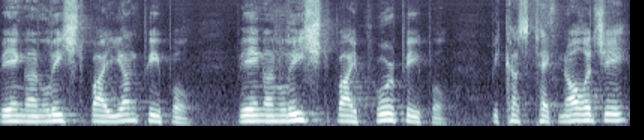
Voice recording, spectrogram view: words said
being unleashed by young people, being unleashed by poor people, because technology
